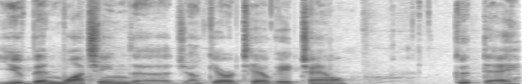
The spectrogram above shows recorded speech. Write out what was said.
You've been watching the Junkyard Tailgate channel. Good day.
